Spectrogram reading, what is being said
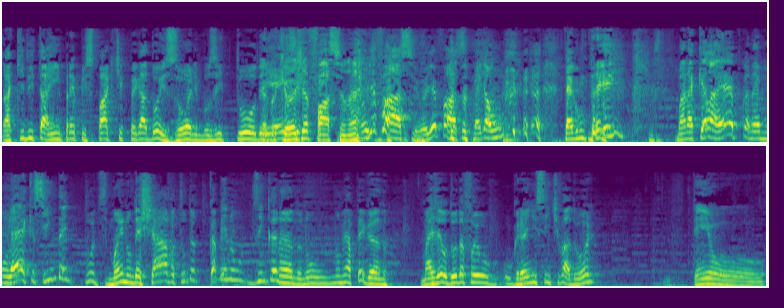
daqui do Itaim pra ir pro SPA, que tinha que pegar dois ônibus e tudo. É e porque hoje você- é fácil, né? Hoje é fácil, hoje é fácil. Pega um, pega um trem. Mas naquela época, né, moleque, assim, daí, putz, mãe não deixava, tudo, eu acabei não desencanando, não, não me apegando. Mas eu, o Duda foi o, o grande incentivador. Tenho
